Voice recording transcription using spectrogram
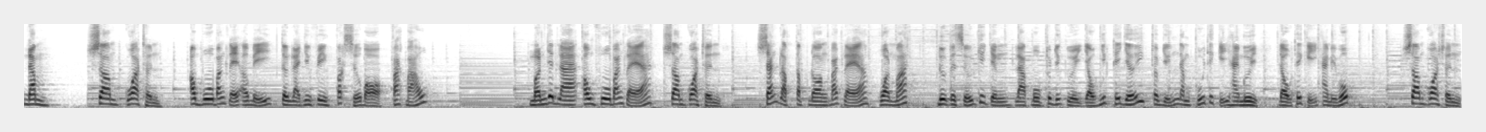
5. Sam Walton Ông vua bán lẻ ở Mỹ từng là nhân viên phát sữa bò, phát báo. Mệnh danh là ông vua bán lẻ Sam Walton, sáng lập tập đoàn bán lẻ Walmart, được lịch sử ghi nhận là một trong những người giàu nhất thế giới trong những năm cuối thế kỷ 20, đầu thế kỷ 21. Sam Walton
